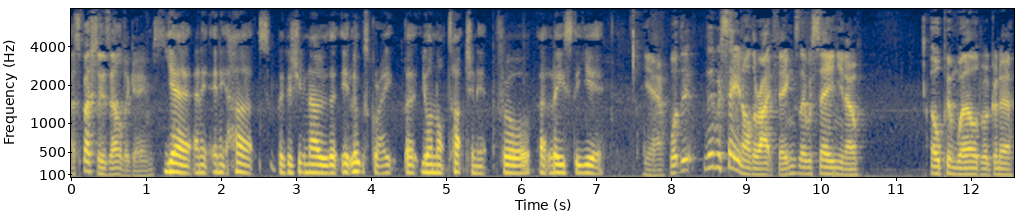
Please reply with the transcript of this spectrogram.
especially Zelda games. Yeah, and it and it hurts because you know that it looks great, but you're not touching it for at least a year. Yeah, well, they, they were saying all the right things. They were saying, you know, open world, we're going to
